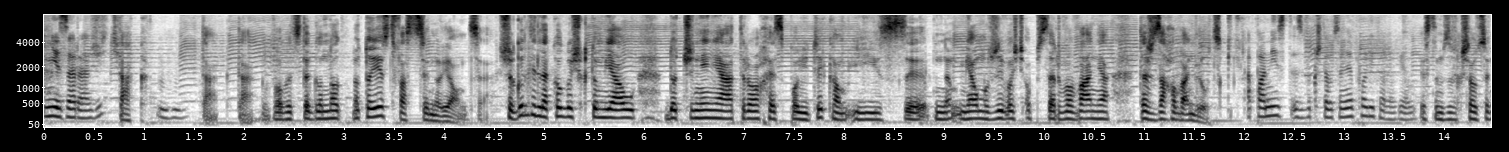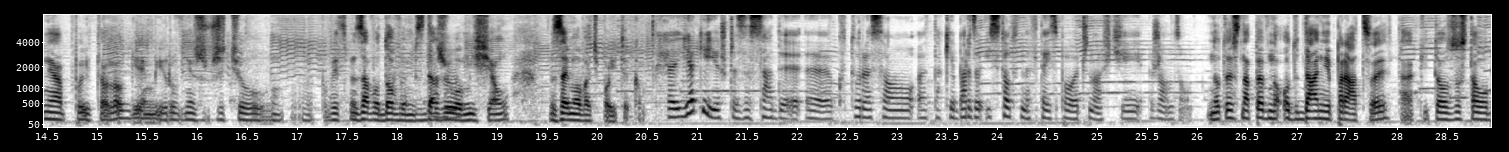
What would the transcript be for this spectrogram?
Nie zarazić? Tak, mhm. tak, tak. Wobec tego no, no to jest fascynujące. Szczególnie dla kogoś, kto miał do czynienia trochę z polityką i z, no, miał możliwość obserwowania też zachowań ludzkich. A pan jest z wykształcenia politologiem? Jestem z wykształcenia politologiem i również w życiu, powiedzmy, zawodowym zdarzyło mhm. mi się zajmować polityką. E, jakie jeszcze zasady, e, które są e, takie bardzo istotne w tej społeczności rządzą? No to jest na pewno oddanie pracy, tak, i to zostało,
